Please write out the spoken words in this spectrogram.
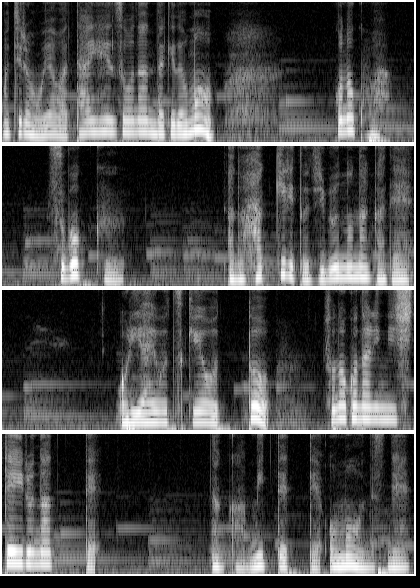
もちろん親は大変そうなんだけどもこの子はすごくあのはっきりと自分の中で折り合いをつけようとその子なりにしているなってなんか見てって思うんですね。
